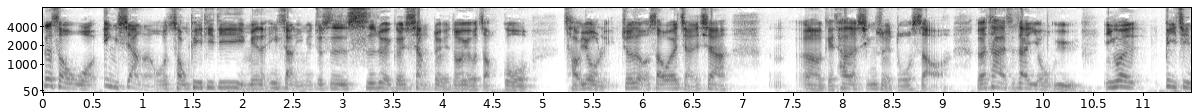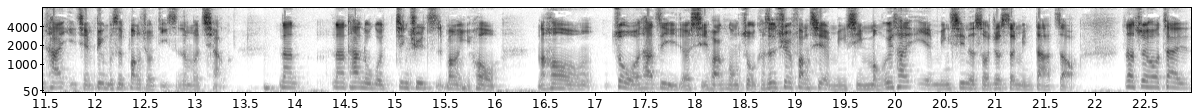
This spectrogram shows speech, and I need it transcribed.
那时候我印象啊，我从 PTT 里面的印象里面，就是狮队跟向队都有找过曹佑林，就是我稍微讲一下，呃，给他的薪水多少啊，可是他还是在犹豫，因为毕竟他以前并不是棒球底子那么强，那那他如果进去职棒以后。然后做他自己的喜欢工作，可是却放弃了明星梦，因为他演明星的时候就声名大噪。那最后在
